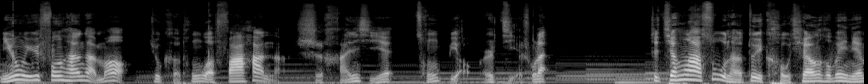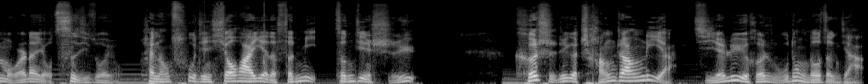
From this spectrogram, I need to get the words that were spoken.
你用于风寒感冒，就可通过发汗呢，使寒邪从表而解出来。这姜辣素呢，对口腔和胃黏膜呢有刺激作用，还能促进消化液的分泌，增进食欲，可使这个肠张力啊、节律和蠕动都增加。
